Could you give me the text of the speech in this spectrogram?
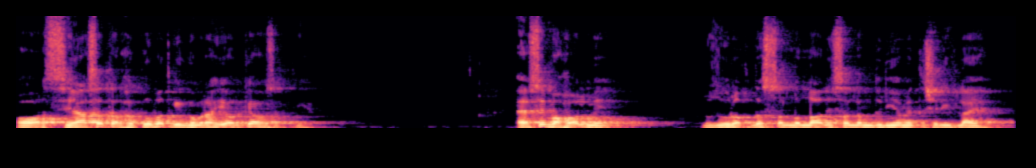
اور سیاست اور حکومت کی گمراہی اور کیا ہو سکتی ہے؟ ایسے ماحول میں حضور اقدس صلی اللہ علیہ وسلم دنیا میں تشریف لائے ہیں۔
